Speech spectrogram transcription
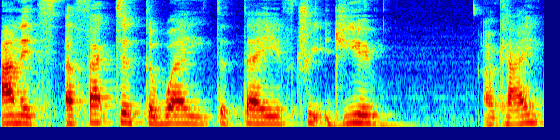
and it's affected the way that they've treated you. Okay,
